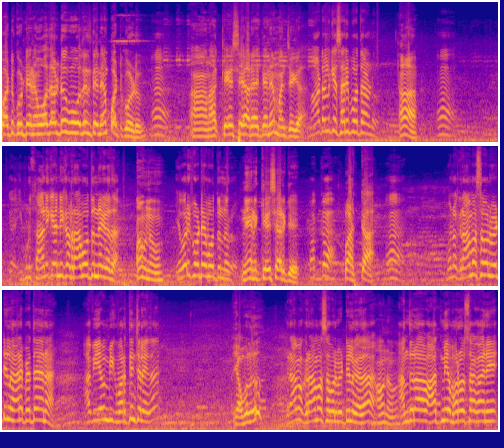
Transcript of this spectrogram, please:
పట్టుకుంటేనే వదలడు వదిలితేనే పట్టుకోడు. నాకు కేసీఆర్ అయితేనే మంచిగా. మాటలకే సరిపోతాడు. ఇప్పుడు స్థానిక ఎన్నికలు రాబోతున్నాయి కదా. అవును. ఎవరికి ఓటైపోతున్నారు నేను కేసీఆర్కి. పక్క. పక్క. మన గ్రామ సభలు పెట్టిన కానీ పెద్ద అవి ఏమి మీకు వర్తించలేదా? ఎవరు? గ్రామ గ్రామ సభలు పెట్టిలు కదా? అవును. అందులో ఆత్మీయ భరోసా కానీ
